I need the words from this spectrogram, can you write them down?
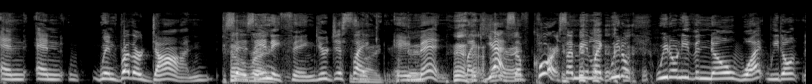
and and when brother don says right. anything you're just like, like okay. amen. Like yes right. of course. I mean like we don't we don't even know what we don't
